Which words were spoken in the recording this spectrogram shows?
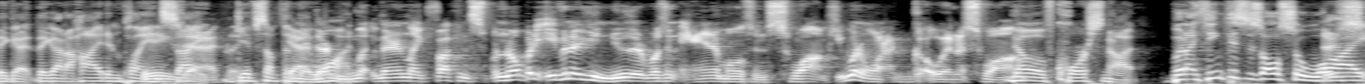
They got they got to hide in plain sight. Give something Yeah, they they're, want. They're in like fucking nobody. Even if you knew there wasn't animals in swamps, you wouldn't want to go in a swamp. No, of course not. But I think this is also why.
